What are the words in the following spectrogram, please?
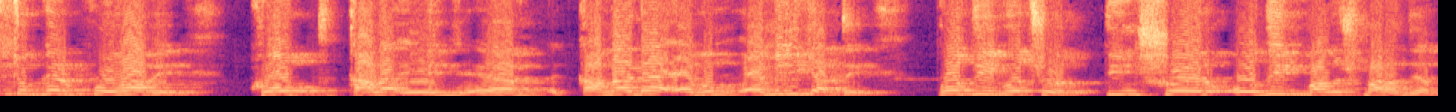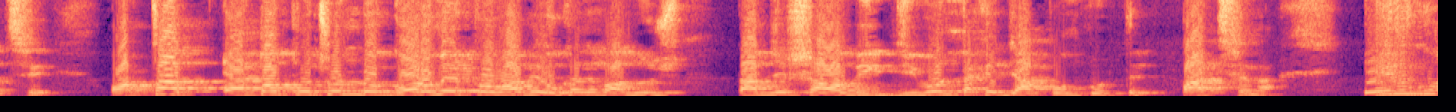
স্ট্রোকের প্রভাবে খোদ কানাডা এবং আমেরিকাতে প্রতি বছর তিনশো এর অধিক মানুষ মারা যাচ্ছে। অর্থাৎ এত প্রচণ্ড গরমের প্রভাবে ওখানে মানুষ তার যে স্বাভাবিক জীবনটাকে যাপন করতে পারছে না। এরকম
